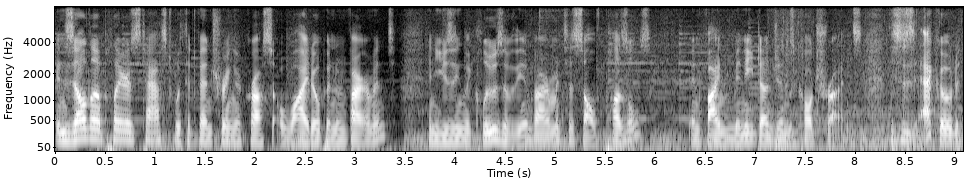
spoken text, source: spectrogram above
In Zelda, a player is tasked with adventuring across a wide open environment and using the clues of the environment to solve puzzles and find mini dungeons called shrines. This is echoed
